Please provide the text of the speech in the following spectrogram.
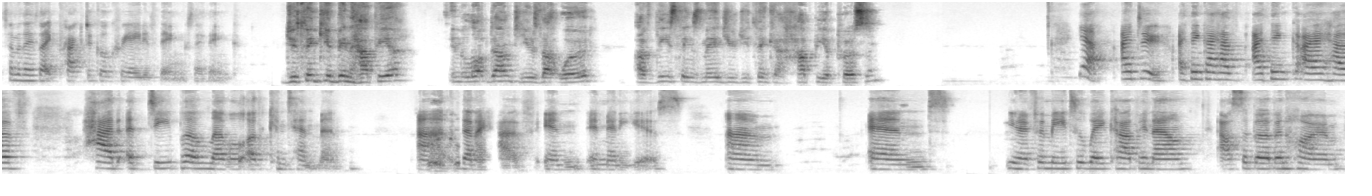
some of those like practical creative things i think. Do you think you've been happier in the lockdown to use that word have these things made you do you think a happier person? Yeah i do. I think i have i think i have had a deeper level of contentment uh, cool. than i have in in many years. Um, and you know, for me to wake up in our, our suburban home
